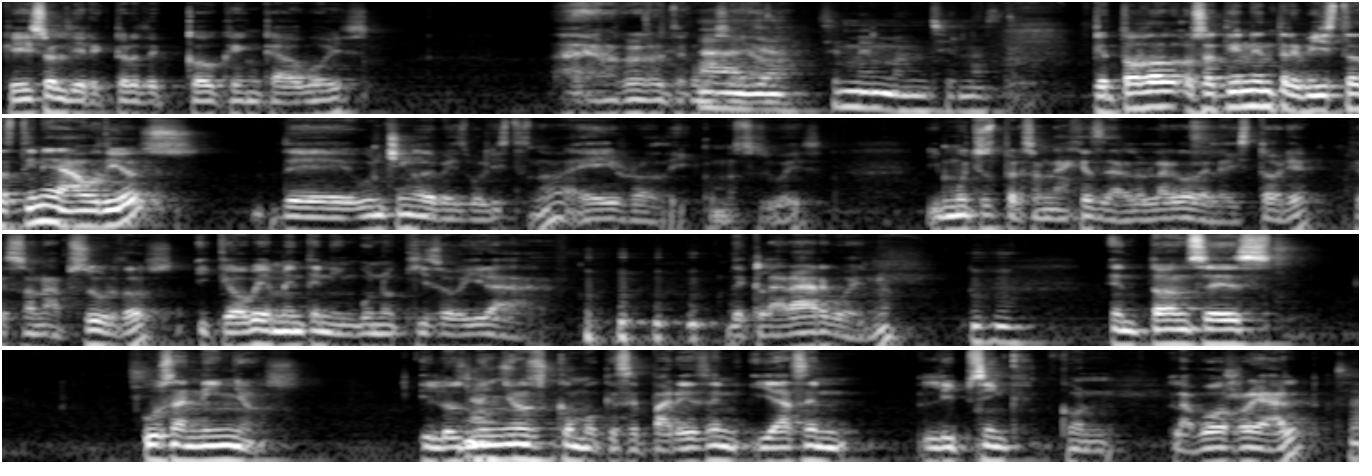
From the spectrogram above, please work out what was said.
que hizo el director de Cocaine Cowboys. Ay, no me acuerdo cómo ah, se llama. ya. Sí me mencionaste. Que todo, o sea, tiene entrevistas, tiene audios de un chingo de beisbolistas, ¿no? A-Rod y como estos güeyes. Y muchos personajes a lo largo de la historia que son absurdos y que obviamente ninguno quiso ir a declarar, güey, ¿no? Entonces, usan niños. Y los Ah, niños sí. como que se parecen y hacen lip sync con la voz real. Sí.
